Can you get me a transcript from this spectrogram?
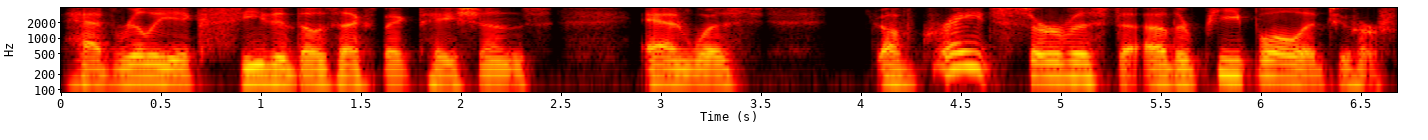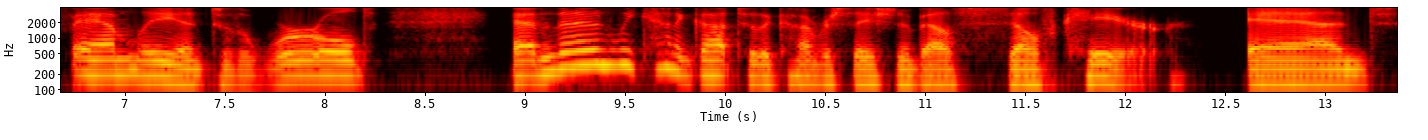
had really exceeded those expectations and was of great service to other people and to her family and to the world. And then we kind of got to the conversation about self care and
